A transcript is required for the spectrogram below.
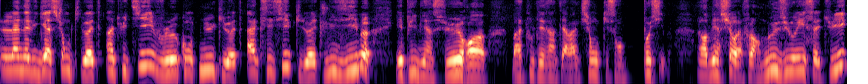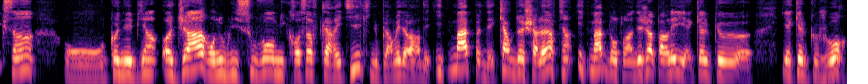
la navigation qui doit être intuitive, le contenu qui doit être accessible, qui doit être lisible, et puis bien sûr euh, bah, toutes les interactions qui sont possibles. Alors bien sûr, il va falloir mesurer cette UX. Hein. On connaît bien Hotjar, on oublie souvent Microsoft Clarity qui nous permet d'avoir des heatmaps, des cartes de chaleur. Tiens, heatmap dont on a déjà parlé il y a quelques, euh, il y a quelques jours.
